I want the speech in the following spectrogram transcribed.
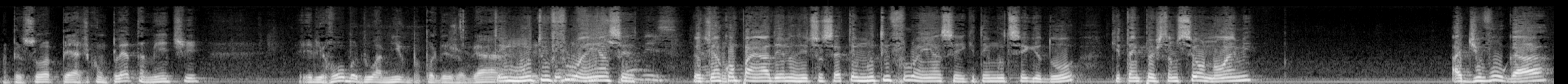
A pessoa perde completamente ele rouba do amigo para poder jogar. Tem muita influência. Eu tenho acompanhado aí nas redes sociais, tem muita influência aí, que tem muito seguidor, que está emprestando seu nome a divulgar.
